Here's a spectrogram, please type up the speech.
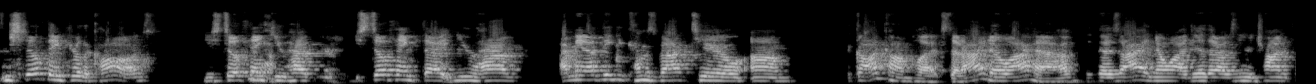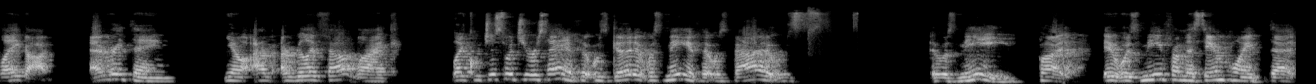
you still think you're the cause. You still think yeah. you have. You still think that you have. I mean, I think it comes back to um, the God complex that I know I have because I had no idea that I was even trying to play God. Everything, you know, I, I really felt like, like just what you were saying. If it was good, it was me. If it was bad, it was, it was me. But it was me from the standpoint that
